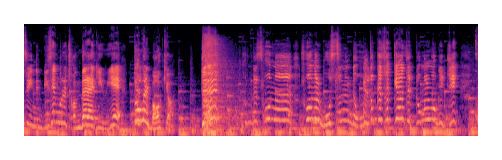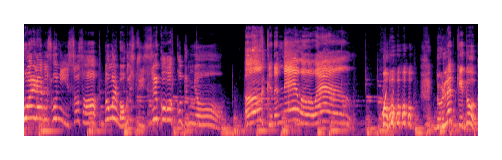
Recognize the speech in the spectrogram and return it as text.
수 있는 미생물을 전달하기 위해 똥을 먹여. 네? 근데 손은 손을 못 쓰는데 어떻게 새끼한테 똥을 먹이지? 코알라는 손이 있어서 똥을 먹일 수 있을 것 같거든요. 어, 그렇네. 와와와. 놀랍게도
